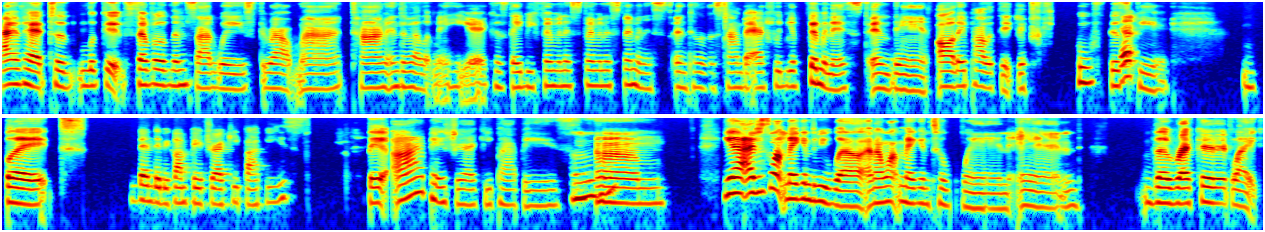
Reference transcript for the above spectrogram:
I've had to look at several of them sideways throughout my time and development here because they be feminist, feminist, feminist until it's time to actually be a feminist, and then all they politics just poof disappear. Yep. But then they become patriarchy poppies. They are patriarchy poppies. Mm-hmm. Um, yeah, I just want Megan to be well, and I want Megan to win. And the record, like,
